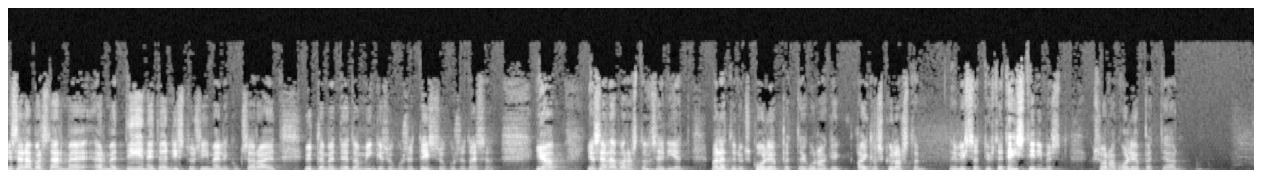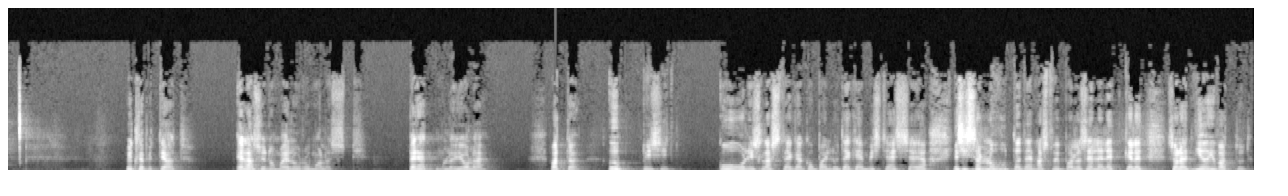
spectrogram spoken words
ja sellepärast ärme, ärme tee neid õnnistusi imelikuks ära, et ütleme, et need on mingisugused teistsugused asjad. ja, ja sellepärast on see nii, et mäletan üks kooliõpetaja kunagi haiglas külastan lihtsalt ühte teist inimest, üks vana kooliõpetaja on ütleb, et tead, elasin oma elu rumalasti, peret mul ei ole. vaata, õppisid, koolis lastega, kui palju tegemist ja asja ja, ja siis sa lohutad ennast võib-olla sellel hetkel, et sa oled nii hõivatud.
